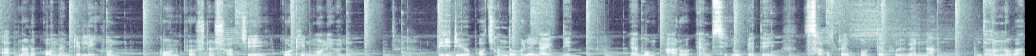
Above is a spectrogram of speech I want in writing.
আপনারা কমেন্টে লিখুন কোন প্রশ্ন সবচেয়ে কঠিন মনে হলো? ভিডিও পছন্দ হলে লাইক দিন এবং আরও এমসিকিউ পেতে সাবস্ক্রাইব করতে ভুলবেন না। ধন্যবাদ।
